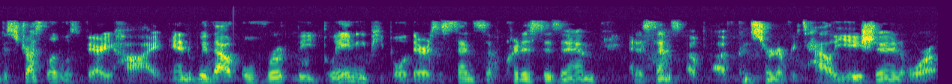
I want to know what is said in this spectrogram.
the stress level is very high. And without overtly blaming people, there's a sense of criticism and a sense of, of concern of retaliation or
